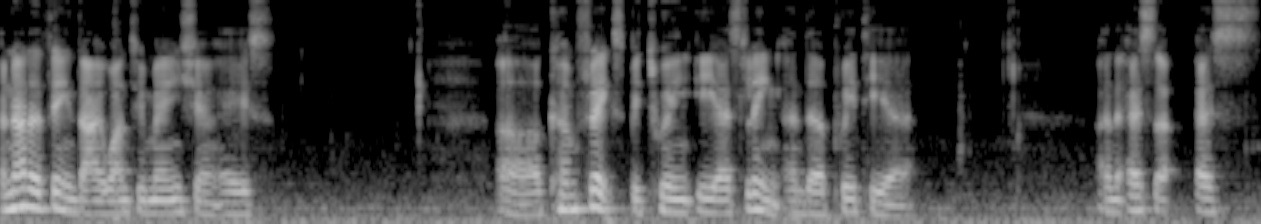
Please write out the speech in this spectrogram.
another thing that I want to mention is uh, conflicts between ESLint and the Prettier. And as as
